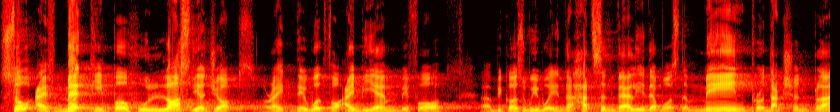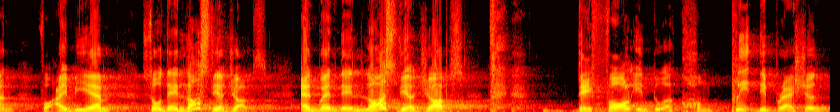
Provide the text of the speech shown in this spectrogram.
So I've met people who lost their jobs, all right? They worked for IBM before, uh, because we were in the Hudson Valley. That was the main production plant for IBM. So they lost their jobs. And when they lost their jobs, they fall into a complete depression.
